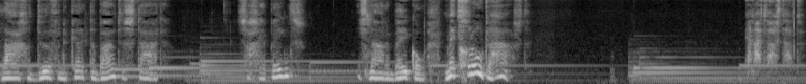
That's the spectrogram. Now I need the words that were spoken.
lage deur van de kerk naar buiten staarde, zag hij opeens iets naar de beek komen met grote haast. En wat was dat?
